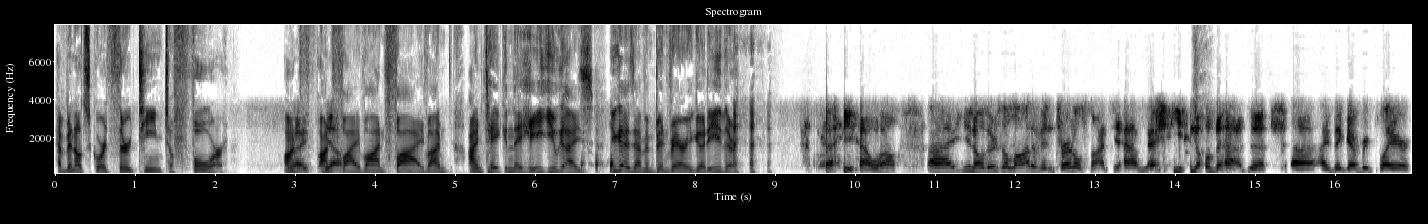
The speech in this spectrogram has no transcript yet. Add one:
have been outscored 13 to 4 on Right, on yeah. 5 on 5. I'm I'm taking the heat. You guys you guys haven't been very good either. yeah, well, uh, you know, there's a lot of internal thoughts you have, Nick. You know that. Uh, uh, I think every player,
